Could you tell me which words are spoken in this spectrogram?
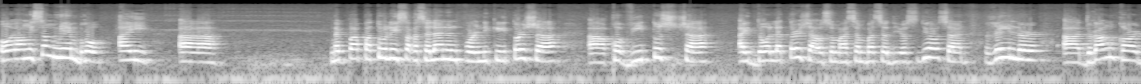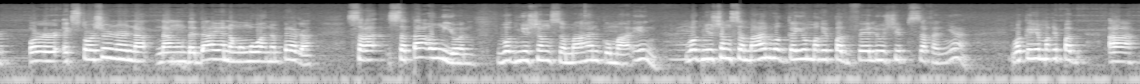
o ang isang miyembro ay ah, nagpapatuloy sa kasalanan, fornicator siya, ah, covetous siya, idolater siya o sumasamba sa Diyos-Diyosan, railer, ah, drunkard, or extortioner na, ng dadaya, nangunguha ng pera, sa, sa taong yon, huwag nyo siyang samahan kumain. Huwag nyo siyang samahan, huwag kayong makipag-fellowship sa kanya. Huwag kayong makipag ah,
